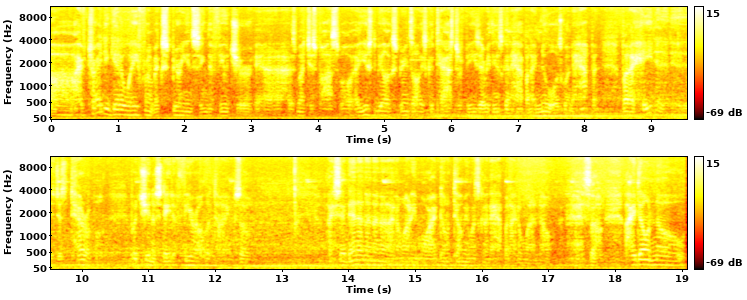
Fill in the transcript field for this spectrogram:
uh, I've tried to get away from experiencing the future uh, as much as possible. I used to be able to experience all these catastrophes, everything's going to happen. I knew what was going to happen, but I hated it. It was just terrible. It puts you in a state of fear all the time. So I said, no, no, no, no, no, I don't want any more. Don't tell me what's going to happen. I don't want to know. So I don't know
